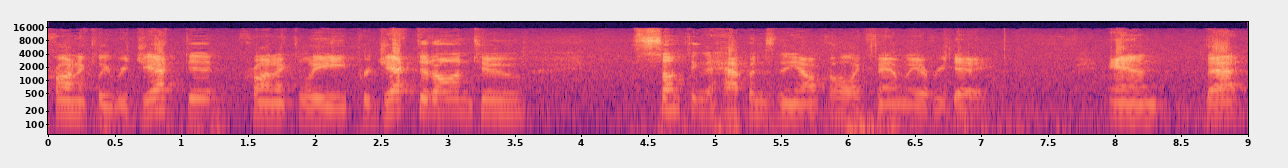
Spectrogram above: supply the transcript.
chronically rejected, chronically projected onto, something that happens in the alcoholic family every day. And that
